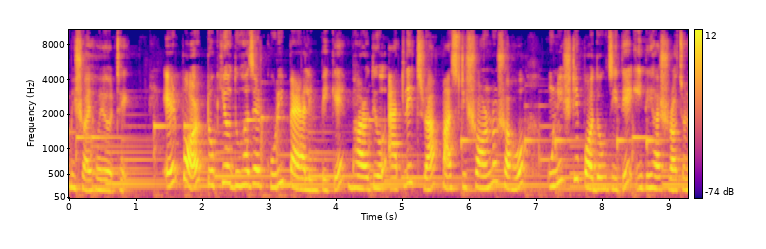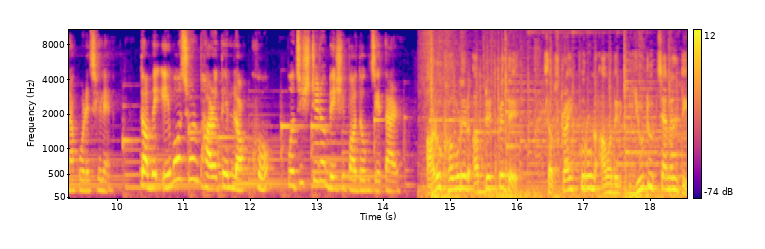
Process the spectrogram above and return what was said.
বিষয় হয়ে ওঠে। এরপর টোকিও দু হাজার কুড়ি প্যারালিম্পিকে ভারতীয় অ্যাথলিটরা পাঁচটি স্বর্ণসহ উনিশটি পদক জিতে ইতিহাস রচনা করেছিলেন। তবে এবছর ভারতের লক্ষ্য পঁচিশটিরও বেশি পদক জেতার। আরও খবরের আপডেট পেতে সাবস্ক্রাইব করুন আমাদের ইউটিউব চ্যানেলটি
